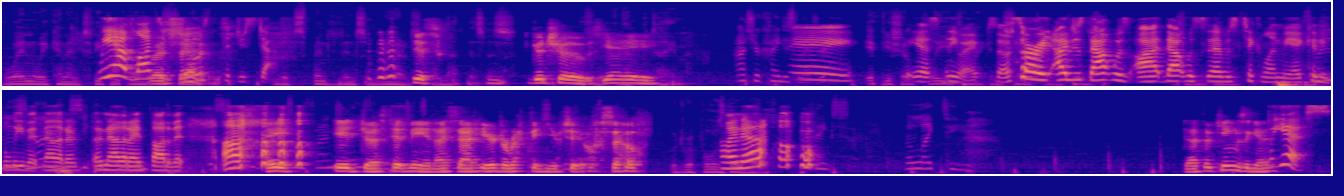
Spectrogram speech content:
when we can entreat We have lots of shows Sands. that do stuff. You'd spend it in some Yes. on that business. Good shows, If yay! time. At your kindest leisure. Hey. If you shall But yes. Anyway, so sorry. I just that was I that was that was tickling me. I couldn't believe it now that I now that I thought of it. Uh, Hey, It just hit me, and I sat here directing you two. So Would repose I know. Thanks, sir. The like to you. Death of Kings again. But yes,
